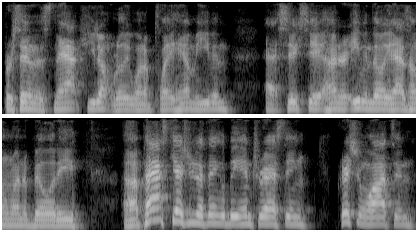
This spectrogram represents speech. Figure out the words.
percent of the snaps, you don't really want to play him even at 6,800, even though he has home run ability. Uh, pass catchers, I think, will be interesting. Christian Watson,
